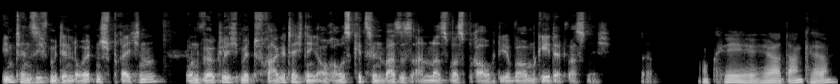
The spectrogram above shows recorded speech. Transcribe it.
intensiv mit den Leuten sprechen und wirklich mit Fragetechniken auch rauskitzeln, was ist anders, was braucht ihr, warum geht etwas nicht. Ja. Okay, ja, danke.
